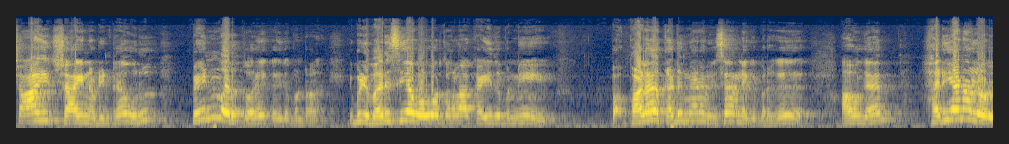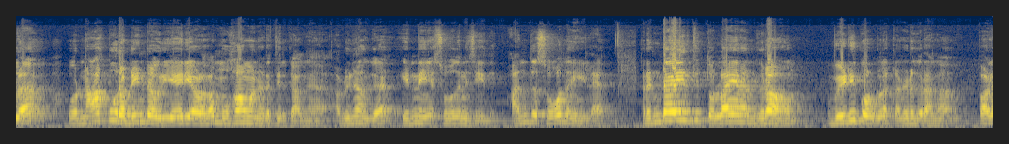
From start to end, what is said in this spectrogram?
ஷாஹித் ஷாஹின் அப்படின்ற ஒரு பெண் மருத்துவரை கைது பண்ணுறாங்க இப்படி வரிசையாக ஒவ்வொருத்தங்களாக கைது பண்ணி ப- பல கடுமையான விசாரணைக்கு பிறகு அவங்க ஹரியானாவில் உள்ள ஒரு நாக்பூர் அப்படின்ற ஒரு ஏரியாவில் தான் முகாமை நடத்தியிருக்காங்க அப்படின்னு அங்கே எண்ணெயை சோதனை செய்யுது அந்த சோதனையில் ரெண்டாயிரத்தி தொள்ளாயிரம் கிராம் வெடிபொருட்களை கண்டெடுக்கிறாங்க. பல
